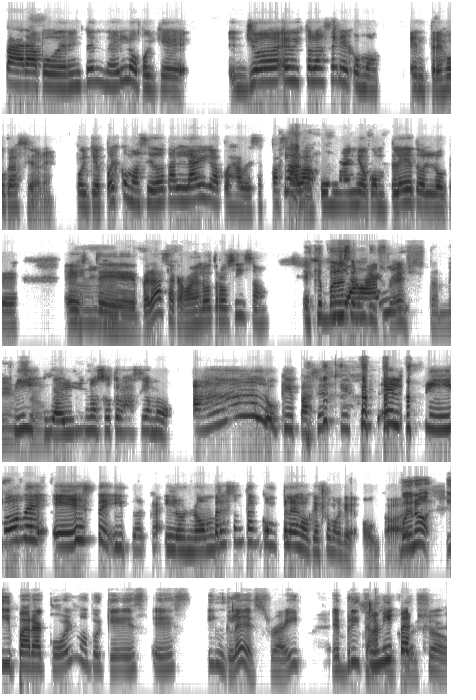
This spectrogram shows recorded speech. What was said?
para poder entenderlo, porque yo he visto la serie como en tres ocasiones, porque pues como ha sido tan larga, pues a veces pasaba un año completo en lo que, este, uh Se acaba el otro season. Es que puede Y ser un ahí- refresh también. Sí, so. y ahí nosotros hacíamos, ah, lo que pasa es que este es el tío de este, y, los nombres son tan complejos que es como que, oh, God. Bueno, y para colmo, porque es, es inglés, right? Es británico pero- el show.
